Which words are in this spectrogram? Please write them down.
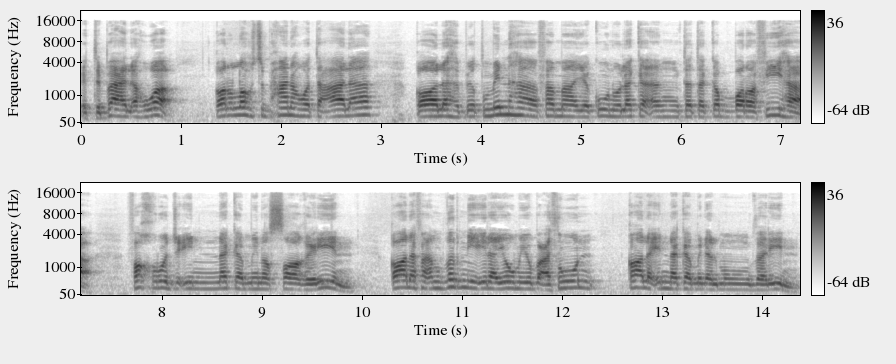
اتباع الأهواء. قال الله سبحانه وتعالى قال اهبط منها فما يكون لك أن تتكبر فيها فاخرج إنك من الصاغرين. قال فأنظرني إلى يوم يبعثون قال إنك من المنذرين.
